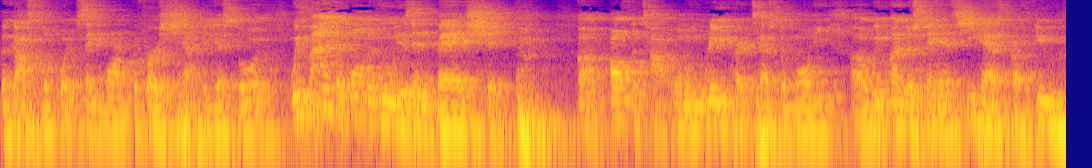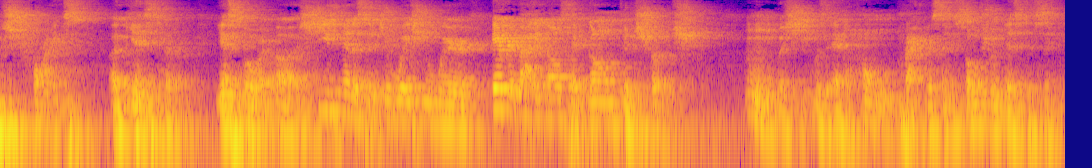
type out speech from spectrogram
the Gospel according to St. Mark, the first chapter, yes, Lord, we find a woman who is in bad shape. Uh, off the top, when we read her testimony, uh, we understand she has a few strikes against her. Yes, Lord. Uh, she's in a situation where everybody else had gone to church, mm, but she was at home practicing social distancing.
